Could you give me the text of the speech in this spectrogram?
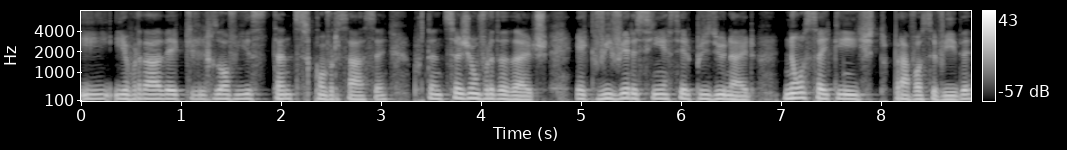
e, e a verdade é que resolvia-se tanto se conversassem. Portanto, sejam verdadeiros. É que viver assim é ser prisioneiro. Não aceitem isto para a vossa vida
